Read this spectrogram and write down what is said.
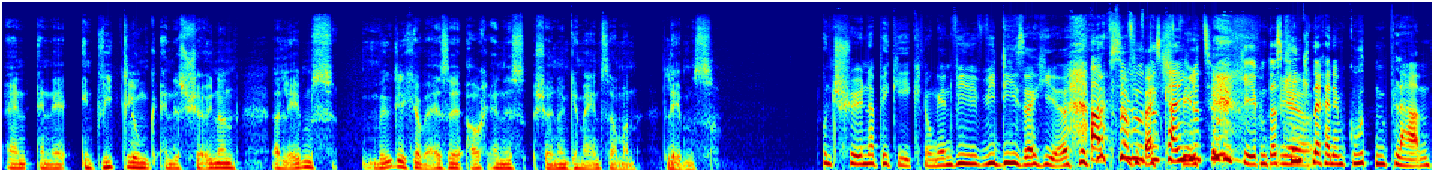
ein, eine Entwicklung eines schönen Lebens möglicherweise auch eines schönen gemeinsamen Lebens und schöner Begegnungen, wie, wie dieser hier. Absolut, das kann ich nur zurückgeben. Das klingt ja. nach einem guten Plan.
